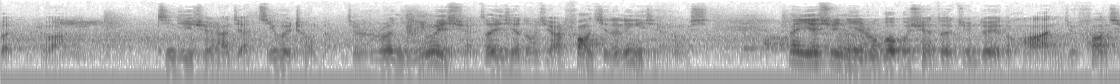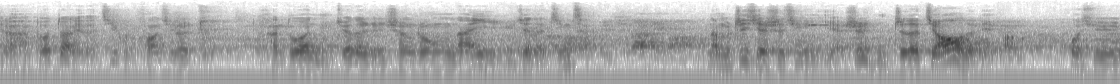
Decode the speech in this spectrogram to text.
本，是吧？经济学上讲机会成本，就是说你因为选择一些东西而放弃了另一些东西。那也许你如果不选择军队的话，你就放弃了很多锻炼的机会，放弃了很多你觉得人生中难以遇见的精彩。那么这些事情也是你值得骄傲的地方，或许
